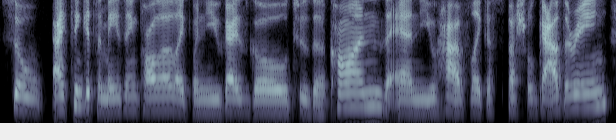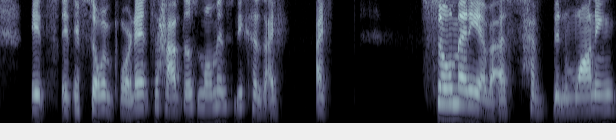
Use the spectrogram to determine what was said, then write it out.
So I think it's amazing, Paula, like when you guys go to the cons and you have like a special gathering, it's it's so important to have those moments because I I so many of us have been wanting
